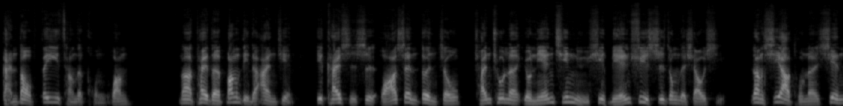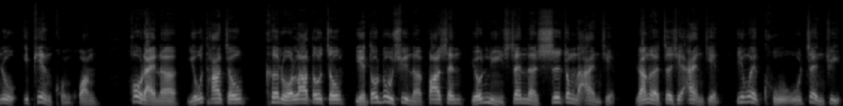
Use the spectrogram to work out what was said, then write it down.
感到非常的恐慌。那泰德·邦迪的案件。一开始是华盛顿州传出呢有年轻女性连续失踪的消息，让西雅图呢陷入一片恐慌。后来呢，犹他州、科罗拉多州也都陆续呢发生有女生呢失踪的案件。然而这些案件因为苦无证据，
